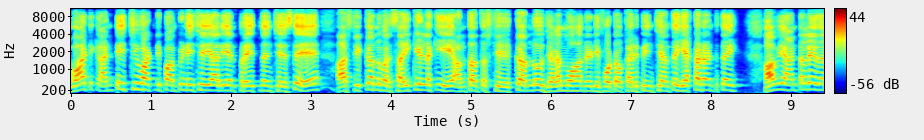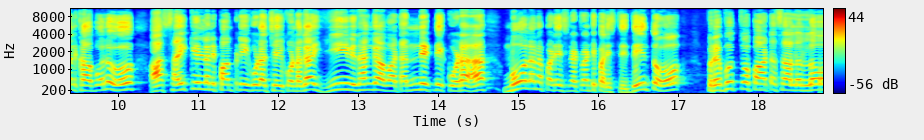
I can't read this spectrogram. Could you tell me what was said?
వాటికి అంటించి వాటిని పంపిణీ చేయాలి అని ప్రయత్నం చేస్తే ఆ స్టిక్కర్లు మరి సైకిళ్ళకి అంతంత స్టిక్కర్లు జగన్మోహన్ రెడ్డి ఫోటో కనిపించేంత ఎక్కడ అంటుతాయి? అవి అంటలేదని కాబోలు ఆ సైకిళ్ళని పంపిణీ కూడా చేయకుండా ఈ విధంగా వాటన్నిటినీ కూడా మూలన పడేసినటువంటి పరిస్థితి. దీంతో ప్రభుత్వ పాఠశాలల్లో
